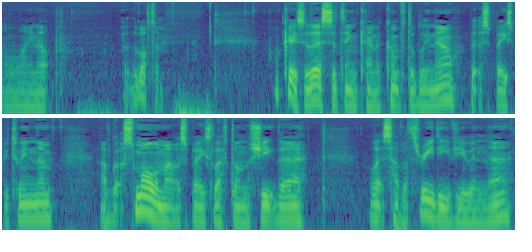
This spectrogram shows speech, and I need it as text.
I'll line up at the bottom. Okay, so they're sitting kind of comfortably now. A bit of space between them. I've got a small amount of space left on the sheet there. Let's have a 3D view in there.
